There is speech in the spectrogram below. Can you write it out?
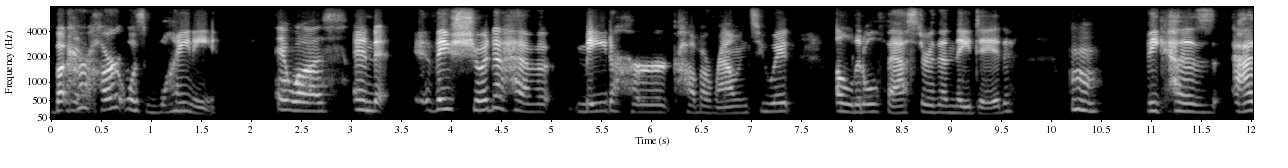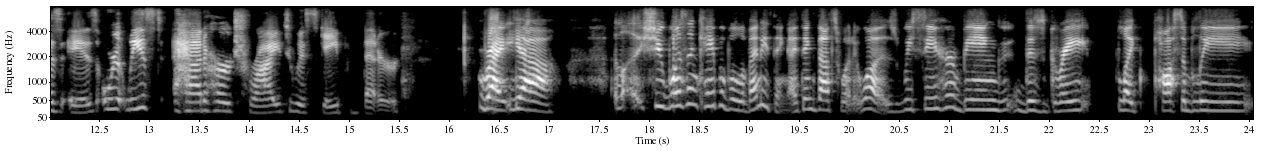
But her heart was whiny It was. and they should have made her come around to it a little faster than they did Mm. because as is or at least had her try to escape better Right, yeah. She wasn't capable of anything. I think that's what it was. We see her being this great like possibly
